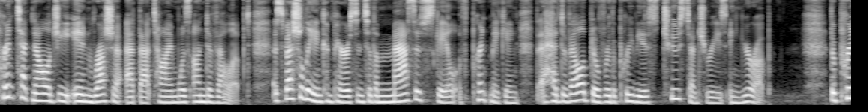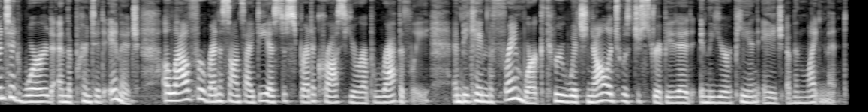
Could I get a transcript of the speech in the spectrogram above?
Print technology in Russia at that time was undeveloped, especially in comparison to the massive scale of printmaking that had developed over the previous two centuries in Europe. The printed word and the printed image allowed for Renaissance ideas to spread across Europe rapidly and became the framework through which knowledge was distributed in the European Age of Enlightenment.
